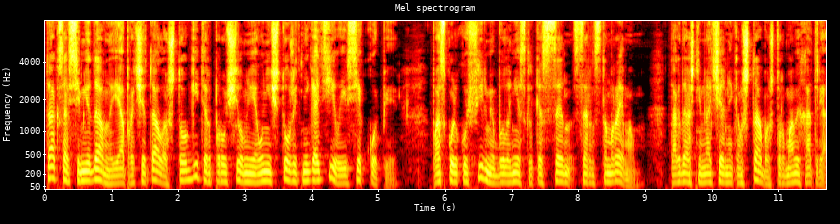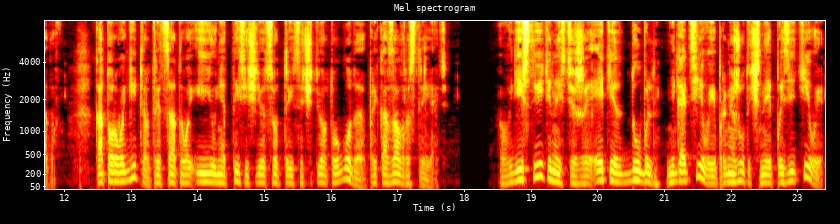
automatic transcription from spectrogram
Так, совсем недавно я прочитала, что Гитлер поручил мне уничтожить негативы и все копии, поскольку в фильме было несколько сцен с Эрнстом Рэмом, тогдашним начальником штаба штурмовых отрядов, которого Гитлер 30 июня 1934 года приказал расстрелять. В действительности же эти дубль негативы и промежуточные позитивы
